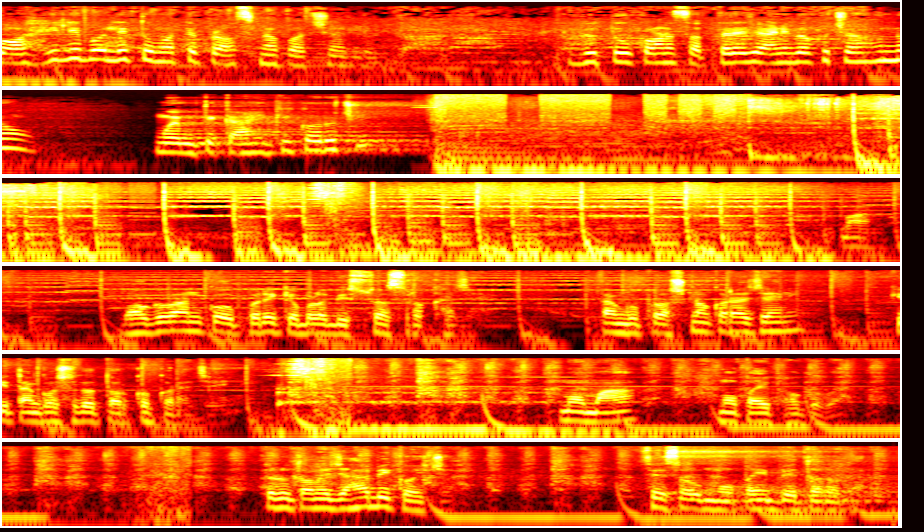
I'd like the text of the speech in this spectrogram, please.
କହିଲି ବୋଲି ତୁ ମୋତେ ପ୍ରଶ୍ନ ପଚାରିଲୁ କିନ୍ତୁ ତୁ କ'ଣ ସତରେ ଜାଣିବାକୁ ଚାହୁଁନୁ ମୁଁ ଏମିତି କାହିଁକି କରୁଛି ମା ଭଗବାନଙ୍କ ଉପରେ କେବଳ ବିଶ୍ୱାସ ରଖାଯାଏ ତାଙ୍କୁ ପ୍ରଶ୍ନ କରାଯାଏନି କି ତାଙ୍କ ସହିତ ତର୍କ କରାଯାଏନି ମୋ ମା ମୋ ପାଇଁ ଭଗବାନ ତେଣୁ ତୁମେ ଯାହା ବି କହିଛ ସେସବୁ ମୋ ପାଇଁ ବେଦରକାର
